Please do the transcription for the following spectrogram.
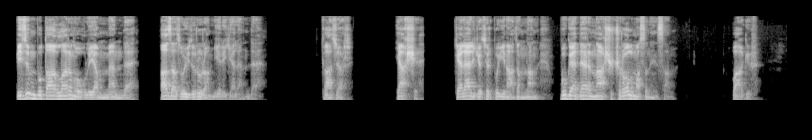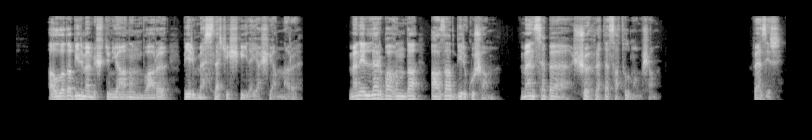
Bizim bu dağların oğluyam mən də, az-az uydururam yeri gələndə. Qacar. Yaxşı. Gələl götür bu inadından, bu qədər naşükür olmasın insan. Vaqif. Allada bilməmiş dünyanın varı bir məslək eşqi ilə yaşayanları. Mən ellər bağında azad bir quşam. Mənsəbə, şöhrətə satılmamışam. Vəzir.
